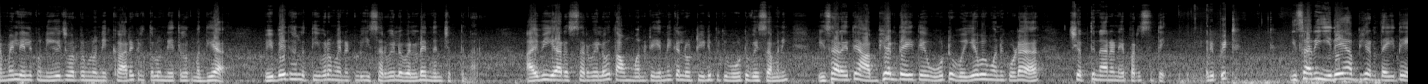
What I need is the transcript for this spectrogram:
ఎమ్మెల్యేలకు నియోజకవర్గంలోని కార్యకర్తలు నేతలకు మధ్య విభేదాలు తీవ్రమైనట్లు ఈ సర్వేలో వెల్లడైందని చెప్తున్నారు. ఐవీఆర్ఎస్ సర్వేలో తాము మొన్నటి ఎన్నికల్లో టీడీపీకి ఓటు వేశామని ఈసారి అయితే అభ్యర్థి అయితే ఓటు వేయబోమని కూడా చెప్తున్నారనే పరిస్థితి. రిపీట్ ఈసారి ఇదే అభ్యర్థి అయితే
